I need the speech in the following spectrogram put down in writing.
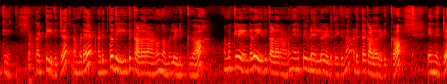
ഓക്കെ. കട്ട് ചെയ്തിട്ട് നമ്മുടെ അടുത്തത് ഏത് കളറാണോ നമ്മൾ എടുക്കുക. നമുക്ക് വേണ്ടത് ഏത് കളറാണോ. ഞാനിപ്പോൾ ഇവിടെ എല്ലോ എടുത്തേക്കുന്ന അടുത്ത കളർ എടുക്കുക. എന്നിട്ട്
